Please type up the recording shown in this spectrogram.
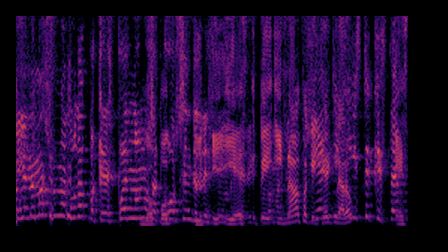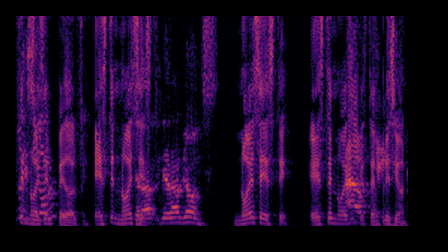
oye, nada más una duda para que después no nos No acusen de, y- y- de este- y nada para que ¿Quién quede claro, dijiste que está en Este no es el pedolfe. Este no es Gerard, este. Gerard Jones. No es este. Este no es el Ah, que está en prisión.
